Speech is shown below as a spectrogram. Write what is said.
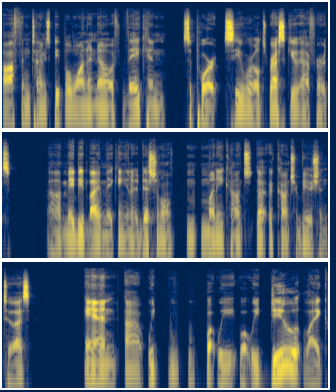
oftentimes people want to know if they can support SeaWorld's rescue efforts, uh, maybe by making an additional money con- uh, contribution to us. And uh, we what we what we do like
